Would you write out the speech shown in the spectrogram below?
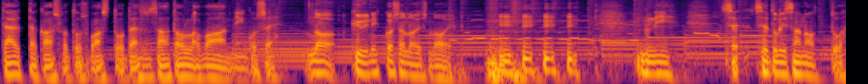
täyttä kasvatusvastuuta ja sä saat olla vaan niin kuin se. No kyynikko sanoisi noin. No niin, se, se tuli sanottua.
